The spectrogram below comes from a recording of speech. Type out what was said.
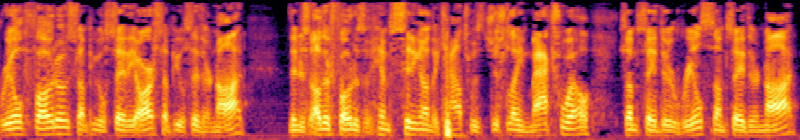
real photos? Some people say they are. Some people say they're not. Then there's other photos of him sitting on the couch with Ghislaine Maxwell. Some say they're real. Some say they're not.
